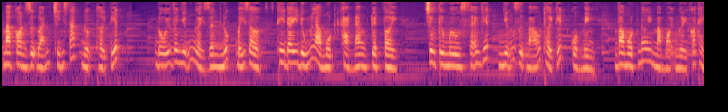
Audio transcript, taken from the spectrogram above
mà còn dự đoán chính xác được thời tiết. Đối với những người dân lúc bấy giờ, thì đây đúng là một khả năng tuyệt vời. Trương Tư Mưu sẽ viết những dự báo thời tiết của mình vào một nơi mà mọi người có thể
